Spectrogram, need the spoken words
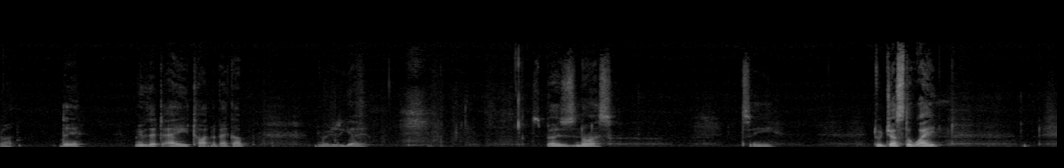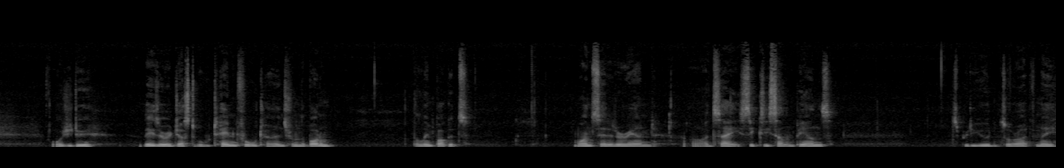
right there, move that to A, tighten it back up, you're ready to go. Suppose it's nice. See, to adjust the weight, what would you do? These are adjustable 10 full turns from the bottom, the limb pockets. One set at around, oh, I'd say 60 something pounds. It's pretty good, it's alright for me.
